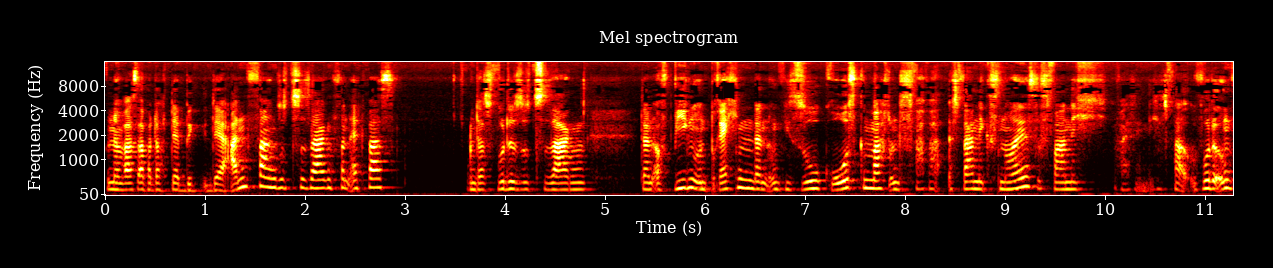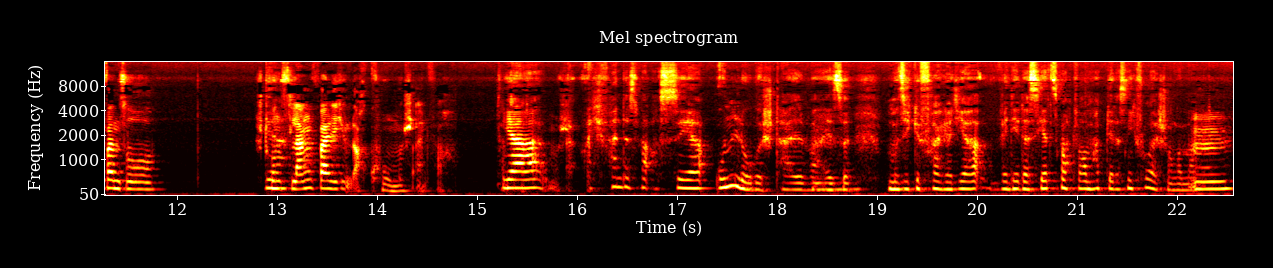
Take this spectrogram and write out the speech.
Und dann war es aber doch der, der Anfang sozusagen von etwas. Und das wurde sozusagen dann auf Biegen und Brechen dann irgendwie so groß gemacht. Und es war es war nichts Neues, es war nicht, weiß ich nicht, es war, wurde irgendwann so strunzlangweilig und auch komisch einfach. Fand Ja, ich fand, das war auch sehr unlogisch teilweise. Mhm. Wo man sich gefragt hat, ja, wenn ihr das jetzt macht, warum habt ihr das nicht vorher schon gemacht? Mm,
